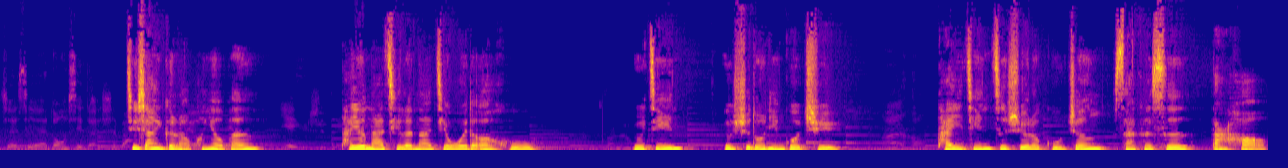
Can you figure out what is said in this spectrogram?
这些东西的，是吧？就像一个老朋友般，他又拿起了那久违的二胡。如今又十多年过去，他已经自学了古筝、萨克斯、大号、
